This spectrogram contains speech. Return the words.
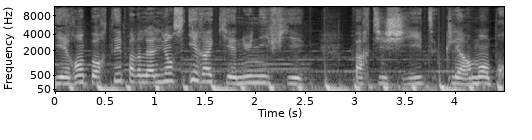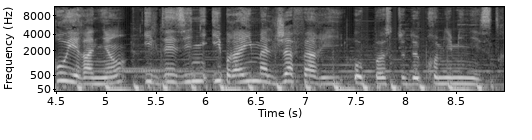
y est remportée par l'Alliance irakienne unifiée. Parti chiite, clairement pro-iranien, il désigne Ibrahim al-Jafari au poste de Premier ministre.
